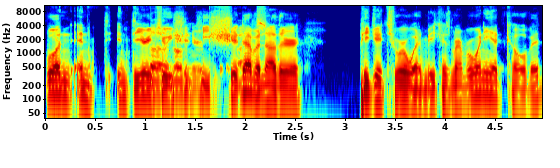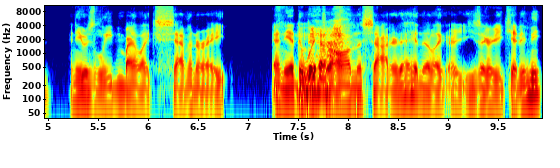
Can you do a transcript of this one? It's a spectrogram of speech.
Well, and, and in theory too, he should he European should have another PGA Tour win because remember when he had COVID and he was leading by like seven or eight, and he had to withdraw Yeah. on the Saturday, and they're like, are, he's like, "Are you kidding me?"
